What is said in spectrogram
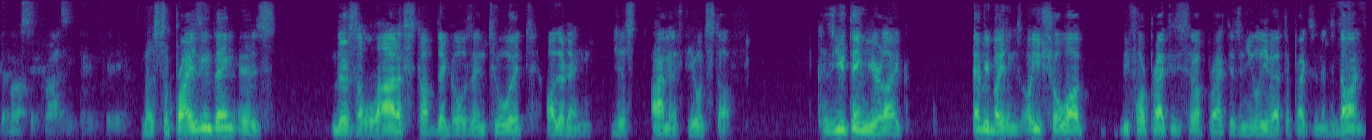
the most surprising thing for you? The surprising thing is there's a lot of stuff that goes into it other than just on the field stuff. Because you think you're like everybody thinks, oh, you show up before practice, you set up practice, and you leave after practice, and it's done.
